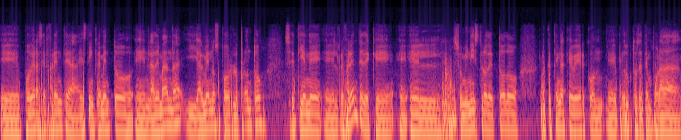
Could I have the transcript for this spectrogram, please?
eh, poder hacer frente a este incremento en la demanda y al menos por lo pronto se tiene el referente de que eh, el suministro de todo lo que tenga que ver con eh, productos de temporada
